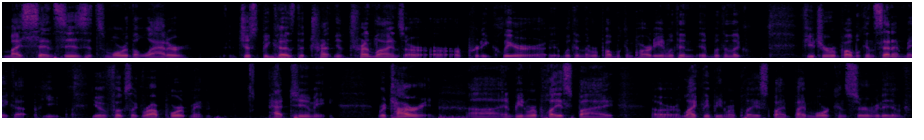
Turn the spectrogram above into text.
my sense is it's more the latter, just because the trend the trend lines are, are, are, pretty clear within the Republican Party and within within the future Republican Senate makeup. You you have folks like Rob Portman, Pat Toomey, retiring uh, and being replaced by or likely being replaced by by more conservative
